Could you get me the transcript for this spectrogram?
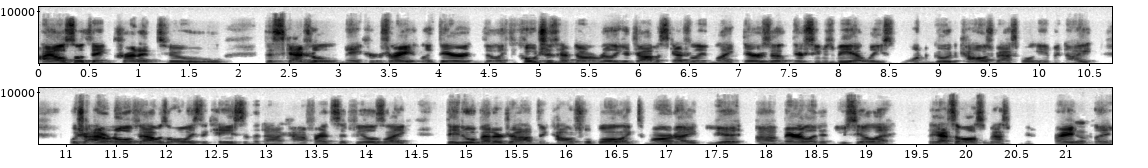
i also think credit to the schedule makers, right? Like they're, they're, like the coaches have done a really good job of scheduling. Like there's a there seems to be at least one good college basketball game a night, which I don't know if that was always the case in the non-conference. It feels like they do a better job than college football. Like tomorrow night you get uh, Maryland and UCLA. Like that's an awesome basketball game, right? Yep. Like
